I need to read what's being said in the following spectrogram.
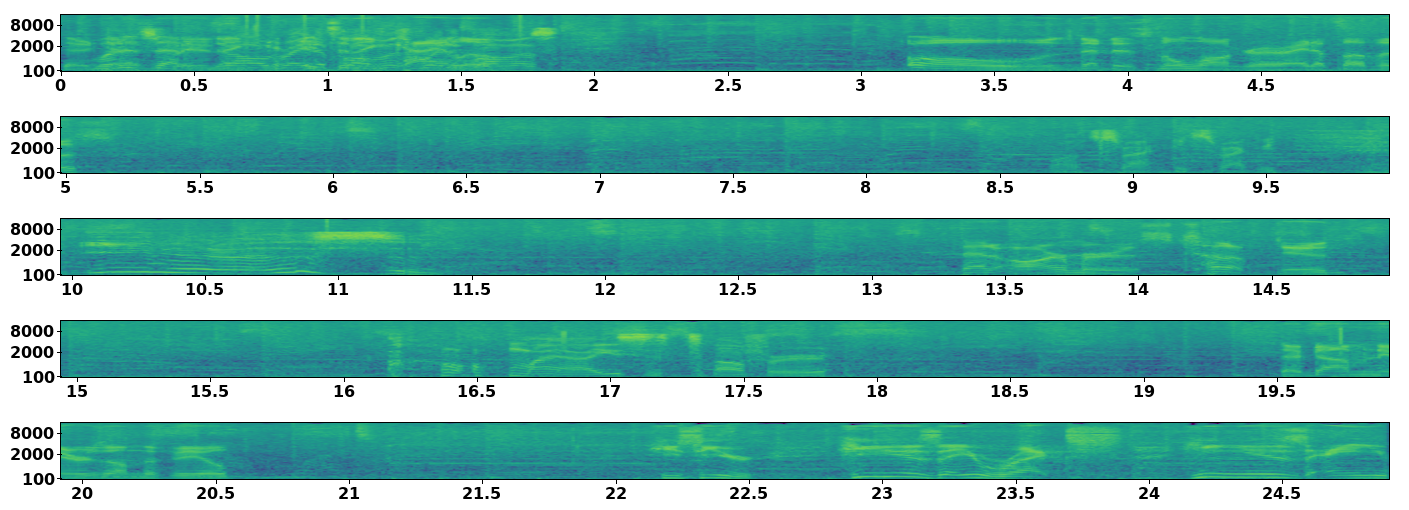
They're What is that, desperate. an Oh, Enk- right it's an above us, right above us. Oh, that is no longer right above us. Come on, smack me, smack me. Yes. That armor is tough, dude. Oh, my ice is tougher. They're dominators on the field. He's here. He is a Rex. He is a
